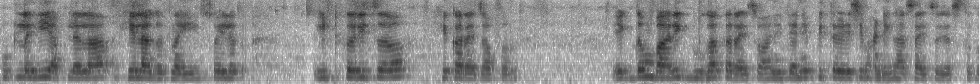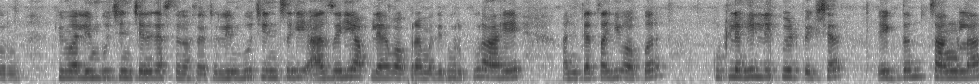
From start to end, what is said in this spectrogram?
कुठलंही आपल्याला हे लागत नाही. पहिलं इटकरीचं हे करायचो आपण. एकदम बारीक भुगा करायचो आणि त्याने पितळेची भांडी घासायचो जास्त करून. किंवा लिंबू चिंचेने जास्त घासायचो. लिंबू चिंच ही आजही आपल्या वापरामध्ये भरपूर आहे आणि त्याचाही वापर कुठल्याही लिक्विडपेक्षा एकदम चांगला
